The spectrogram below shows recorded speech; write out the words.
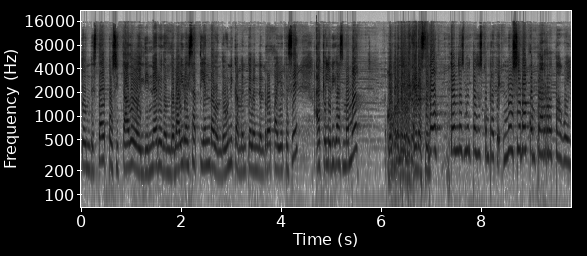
donde está depositado el dinero y donde va a ir a esa tienda donde únicamente venden ropa y etc. A que le digas, mamá, Cómprate lo que quieras, ten. No, ten dos mil pesos, cómprate. No se va a comprar ropa, güey.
